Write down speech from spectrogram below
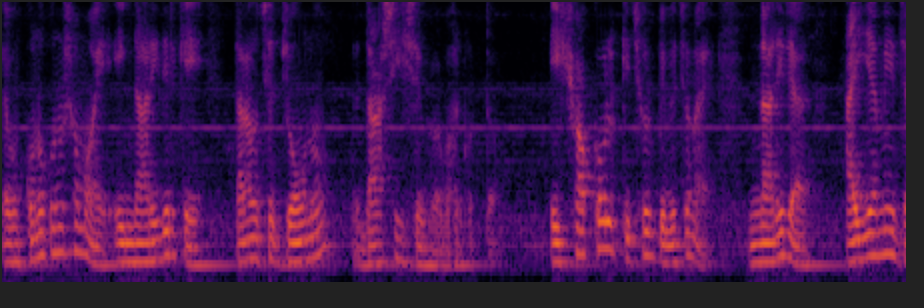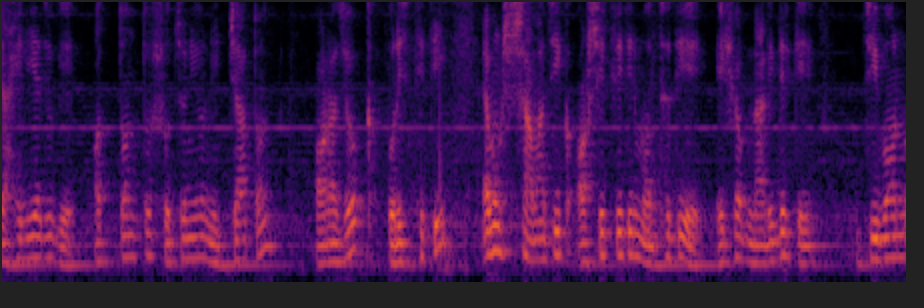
এবং কোনো কোনো সময় এই নারীদেরকে তারা হচ্ছে যৌন দাসী হিসেবে ব্যবহার করত। এই সকল কিছুর বিবেচনায় নারীরা আইয়ামে জাহেরিয়া যুগে অত্যন্ত শোচনীয় নির্যাতন, অরাজক পরিস্থিতি এবং সামাজিক অস্বীকৃতির মধ্য দিয়ে এসব নারীদেরকে জীবন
